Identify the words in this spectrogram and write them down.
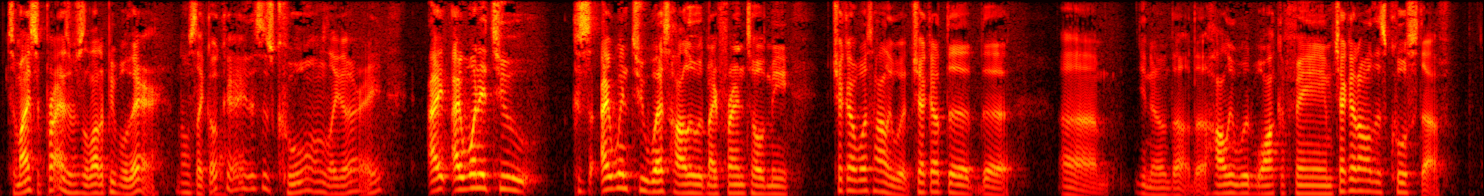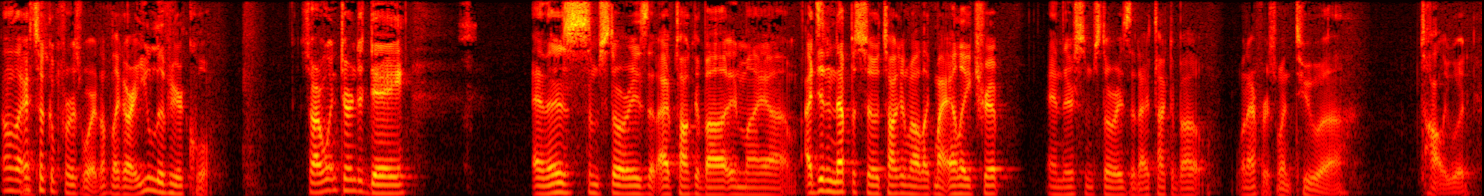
to my surprise, there was a lot of people there, and I was like, okay, this is cool. I was like, all right. I I wanted to because I went to West Hollywood. My friend told me, check out West Hollywood, check out the the um you know the the Hollywood Walk of Fame, check out all this cool stuff. I was like, I took him for his word. I'm like, all right, you live here, cool. So I went during the day, and there's some stories that I've talked about in my. Um, I did an episode talking about like my LA trip, and there's some stories that I talked about when I first went to, uh, to Hollywood.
